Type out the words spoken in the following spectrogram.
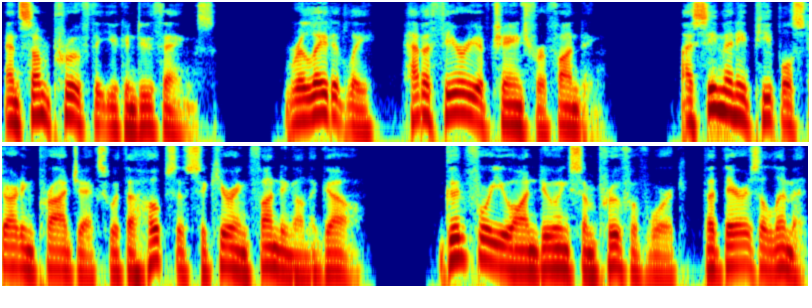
and some proof that you can do things. Relatedly, have a theory of change for funding. I see many people starting projects with the hopes of securing funding on the go. Good for you on doing some proof of work, but there is a limit.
